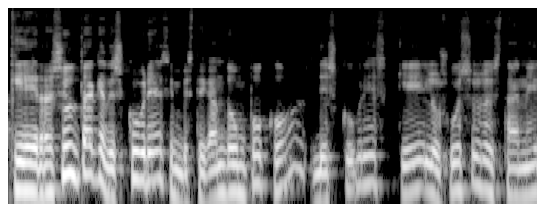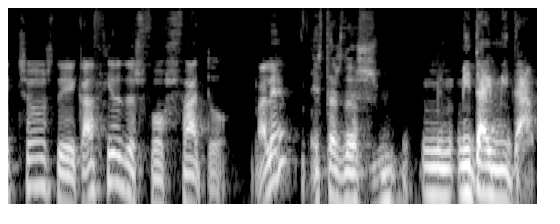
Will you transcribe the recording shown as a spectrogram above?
Que resulta que descubres, investigando un poco, descubres que los huesos están hechos de calcio desfosfato, ¿vale? Estas dos, mitad y mitad.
